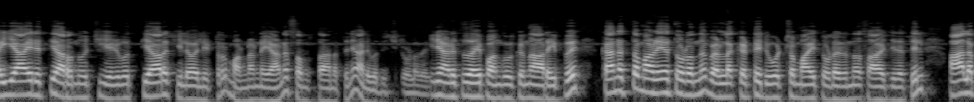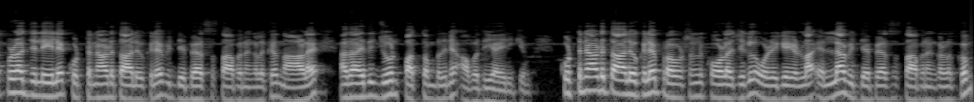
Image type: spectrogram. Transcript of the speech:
അയ്യായിരത്തി അറുന്നൂറ്റി എഴുപത്തിയാറ് കിലോ ലിറ്റർ മണ്ണെണ്ണയാണ് സംസ്ഥാനത്തിന് അനുവദിച്ചിട്ടുള്ളത്. ഇനി അടുത്തതായി പങ്കുവെക്കുന്ന അറിയിപ്പ്. കനത്ത മഴയെ തുടർന്ന് വെള്ളക്കെട്ട് രൂക്ഷമായി തുടരുന്ന സാഹചര്യത്തിൽ ആലപ്പുഴ ജില്ലയിലെ കുട്ടനാട് താലൂക്കിലെ വിദ്യാഭ്യാസ സ്ഥാപനങ്ങൾക്ക് നാളെ അതായത് ജൂൺ പത്തൊമ്പതിന് അവധിയായിരിക്കും. കുട്ടനാട് താലൂക്കിലെ പ്രൊഫഷണൽ കോളേജുകൾ ഒഴികെയുള്ള എല്ലാ വിദ്യാഭ്യാസ സ്ഥാപനങ്ങൾക്കും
